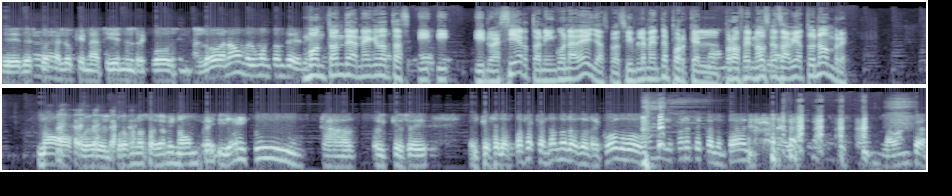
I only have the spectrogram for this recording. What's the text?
eh, después salió que nací en el Recodo de Sinaloa. No, hombre, un montón de... un montón de anécdotas y, y, y no es cierto ninguna de ellas, pues simplemente porque el profe no se sabía tu nombre. No, pues el profe no sabía mi nombre. Y, ay, tú, ca- el que se... El que se las pasa cantando las del recodo, ándale, párate a calentar. La banca.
